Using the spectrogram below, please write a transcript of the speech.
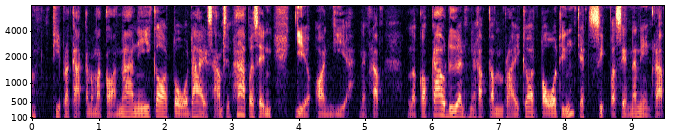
3 ที่ประกาศกันออกมาก่อนหน้านี้ก็โตได้ 35% year on year นะครับ แล้วก็ 9 เดือนนะครับกำไรก็โตถึง 70%นั่นเองครับ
